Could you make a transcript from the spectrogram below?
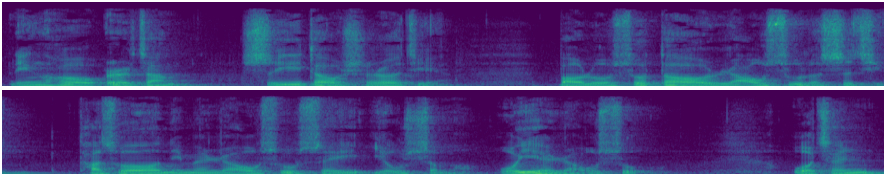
灵后二章十一到十二节。保罗说到饶恕的事情，他说：“你们饶恕谁有什么，我也饶恕。我曾，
